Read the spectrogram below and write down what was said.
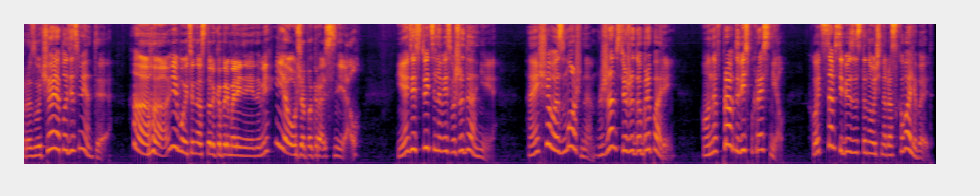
Прозвучали аплодисменты. Ага, не будьте настолько прямолинейными, я уже покраснел. Я действительно весь в ожидании. А еще, возможно, Жан все же добрый парень. Он и вправду весь покраснел. Хоть сам себе безостановочно расхваливает,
